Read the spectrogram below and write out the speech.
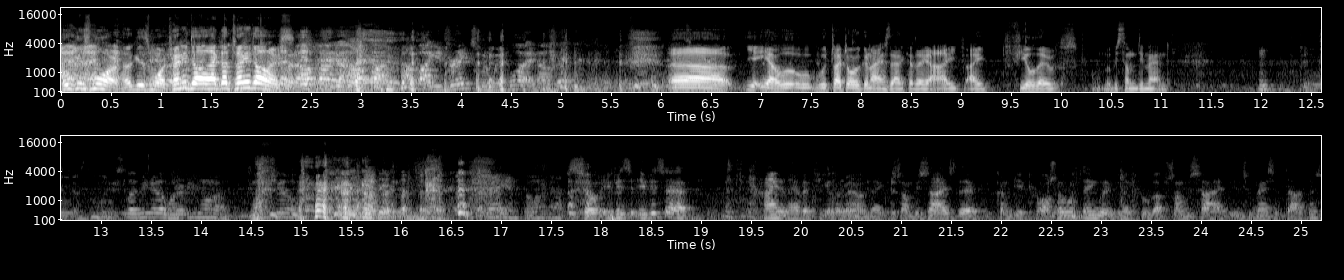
Who gives more? Who gives more? Twenty dollars. I got twenty dollars. I'll buy, you- I'll, I'll buy you drinks when we play. How's that? Uh, yeah, yeah. We'll, we'll try to organize that because I, I, I feel there's there'll be some demand. Just let me know whatever you want. Talk show. So if it's, if it's a, kind of have a feel around like Zombicides, there gonna be a crossover thing where you can like hook up Zombicide into Massive Darkness?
